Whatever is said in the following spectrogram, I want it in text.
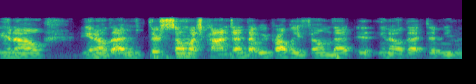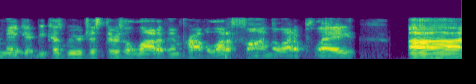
you know, you know, that, there's so much content that we probably filmed that, it, you know, that didn't even make it because we were just, there's a lot of improv, a lot of fun, a lot of play. Uh,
